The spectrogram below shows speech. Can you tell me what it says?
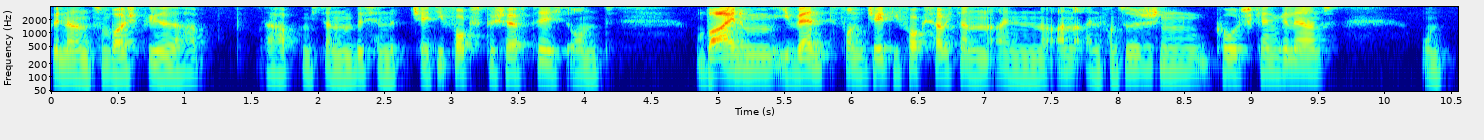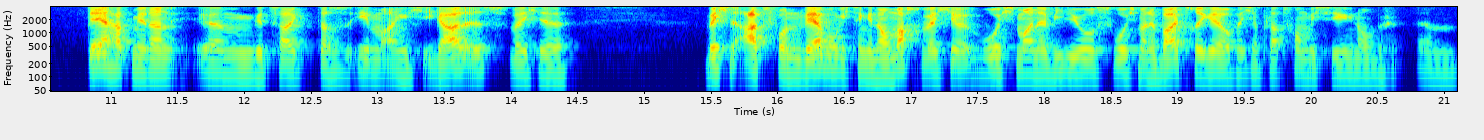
bin dann zum Beispiel, habe hab mich dann ein bisschen mit JT Fox beschäftigt und, und bei einem Event von JT Fox habe ich dann einen, einen französischen Coach kennengelernt und der hat mir dann ähm, gezeigt, dass es eben eigentlich egal ist, welche, welche Art von Werbung ich denn genau mache, welche, wo ich meine Videos, wo ich meine Beiträge, auf welcher Plattform ich sie genau ähm,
